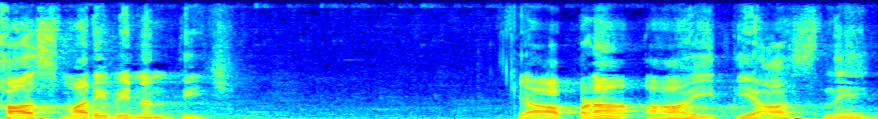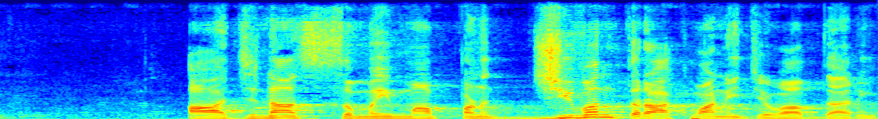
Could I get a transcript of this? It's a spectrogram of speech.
ખાસ મારી વિનંતી છે કે આપણા આ ઇતિહાસને આજના સમયમાં પણ જીવંત રાખવાની જવાબદારી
